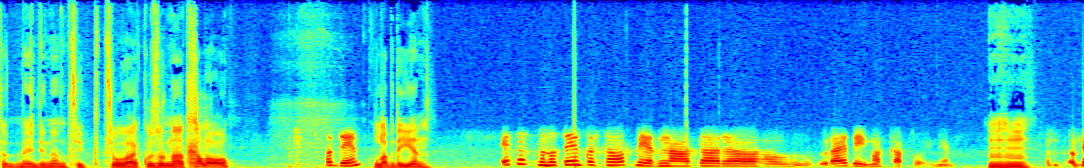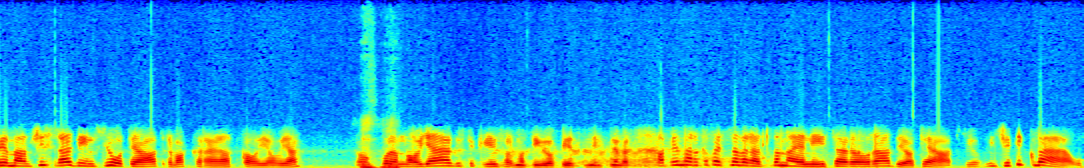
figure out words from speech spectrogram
Tad mēģinām citu cilvēku uzrunāt. Halo! Labdien! Labdien! Es esmu no tiem, kas nav apmierināti ar uh, raidījumu atkārtojumiem. Mm -hmm. Piemēram, šis raidījums ļoti ātri vakarā ir atkal jau, ja? Mm -hmm. kuram nav jēgas tik. Nevar. A, piemēram, kāpēc nevarētu samainīt ar radioteātri, jo viņš ir tik vēlu?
